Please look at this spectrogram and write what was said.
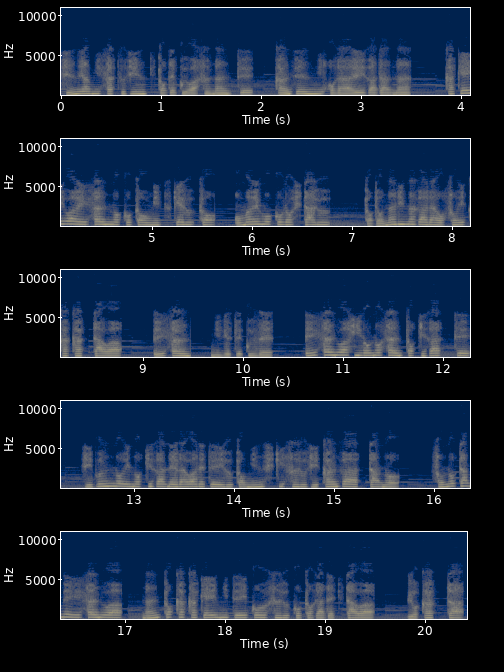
深夜に殺人鬼と出くわすなんて、完全にホラー映画だな。家計は A さんのことを見つけると、お前も殺したる、と怒鳴りながら襲いかかったわ。A さん、逃げてくれ。A さんは広野さんと違って、自分の命が狙われていると認識する時間があったの。そのため A さんは、なんとか家計に抵抗することができたわ。よかった、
